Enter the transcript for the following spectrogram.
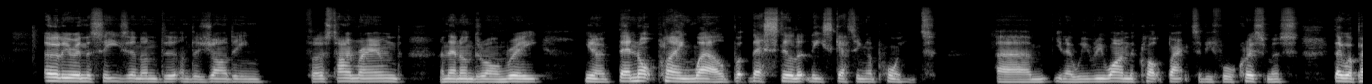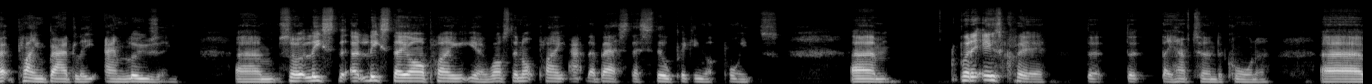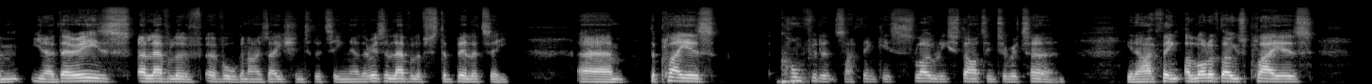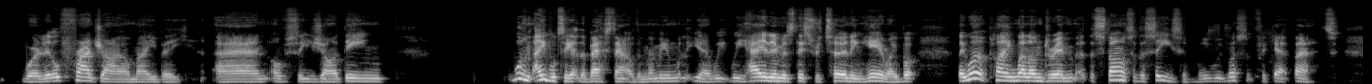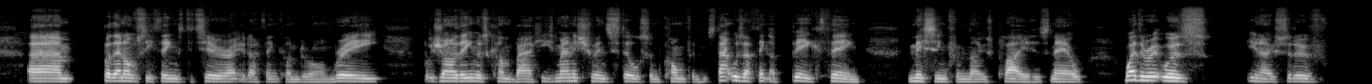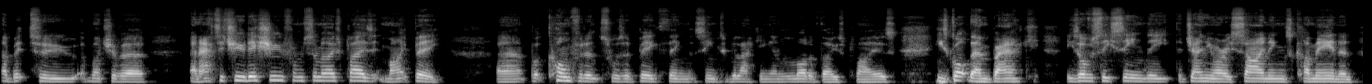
earlier in the season under under Jardim first time round and then under Henry, you know, they're not playing well, but they're still at least getting a point. Um, you know, we rewind the clock back to before Christmas; they were playing badly and losing. Um, so at least, at least they are playing. You know, whilst they're not playing at their best, they're still picking up points. Um, but it is clear that that they have turned a corner. Um, you know, there is a level of of organisation to the team now. There is a level of stability. Um, the players' confidence, I think, is slowly starting to return. You know, I think a lot of those players were a little fragile, maybe, and obviously Jardim wasn't able to get the best out of them. I mean, you know, we, we hail him as this returning hero, but they weren't playing well under him at the start of the season. We, we mustn't forget that. Um, but then obviously things deteriorated, I think, under Henry. But Jardim has come back. He's managed to instill some confidence. That was, I think, a big thing missing from those players. Now, whether it was, you know, sort of a bit too much of a an attitude issue from some of those players. It might be. Uh, but confidence was a big thing that seemed to be lacking in a lot of those players. He's got them back. He's obviously seen the the January signings come in, and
